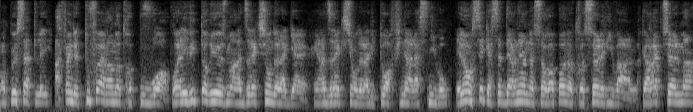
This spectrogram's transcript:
on peut s'atteler afin de tout faire en notre pouvoir pour aller victorieusement en direction de la guerre et en direction de la victoire finale à ce niveau. Et là, on sait que cette dernière ne sera pas notre seul rival, car actuellement,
